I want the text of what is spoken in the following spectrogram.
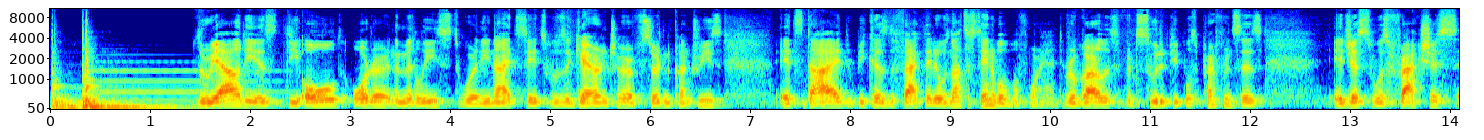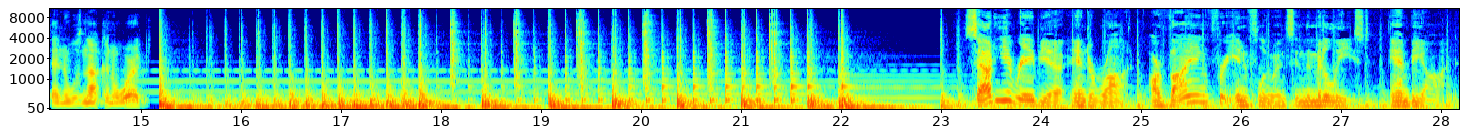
The reality is the old order in the Middle East, where the United States was a guarantor of certain countries, it's died because the fact that it was not sustainable beforehand. Regardless if it suited people's preferences, it just was fractious and it was not going to work. Saudi Arabia and Iran are vying for influence in the Middle East and beyond.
